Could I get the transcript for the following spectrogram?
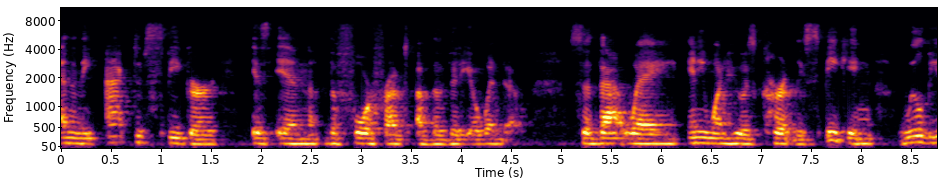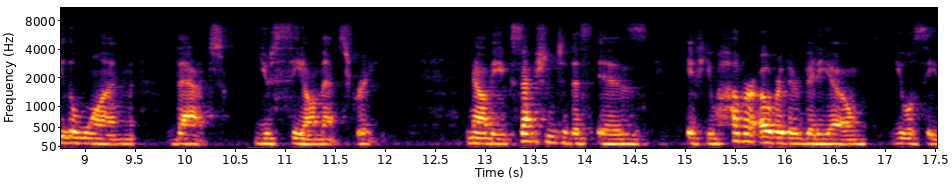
And then the active speaker is in the forefront of the video window. So that way, anyone who is currently speaking will be the one that you see on that screen. Now, the exception to this is if you hover over their video, you will see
